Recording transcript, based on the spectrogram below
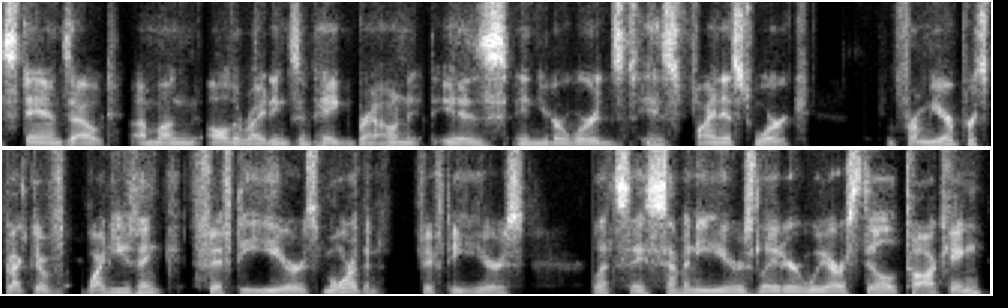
stands out among all the writings of Haig Brown. Is, in your words, his finest work. From your perspective, why do you think 50 years, more than 50 years, let's say 70 years later, we are still talking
